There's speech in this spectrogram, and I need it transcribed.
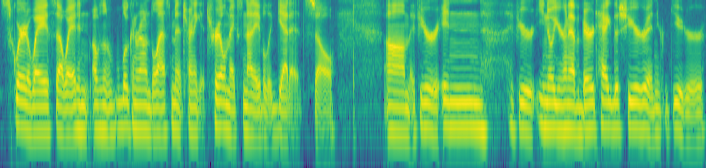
squared away. So that way I didn't. I wasn't looking around the last minute trying to get trail mix and not able to get it. So, um, if you're in, if you're, you know, you're gonna have a bear tag this year and you're, you're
